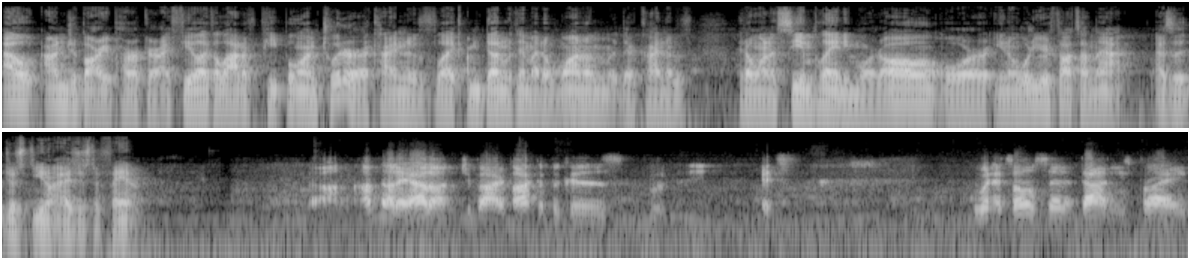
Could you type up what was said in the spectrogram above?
out on Jabari Parker? I feel like a lot of people on Twitter are kind of like, "I'm done with him. I don't want him." They're kind of they don't want to see him play anymore at all. Or you know, what are your thoughts on that? As a just you know as just a fan? I'm not out on Jabari Parker because it's when it's all said and done, he's played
